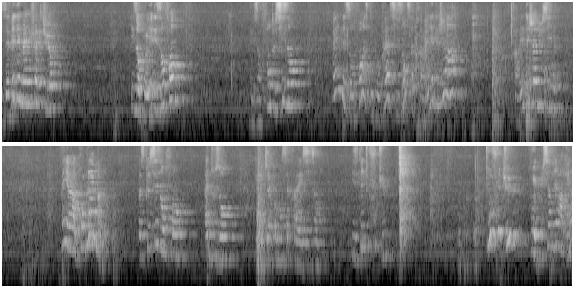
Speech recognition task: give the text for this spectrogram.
ils avaient des manufactures. Ils employaient des enfants des enfants de 6 ans. Et les enfants à cette époque-là, à 6 ans, ça travaillait déjà. Hein travaillait déjà à l'usine. Mais il y avait un problème. Parce que ces enfants, à 12 ans, avaient déjà commencé à travailler à 6 ans, ils étaient tout foutus. Tout foutus. Ils ne pouvaient plus servir à rien.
